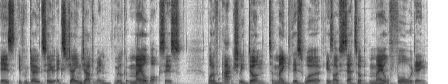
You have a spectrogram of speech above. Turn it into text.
is if we go to Exchange Admin and we look at mailboxes, what I've actually done to make this work is I've set up mail forwarding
